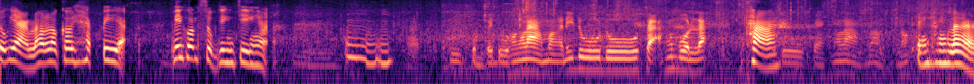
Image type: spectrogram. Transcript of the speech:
ทุกอย่างแล้วเราก็ happy อะมีความสุขจริง ๆ อะ อืมพี่ตุ่มไปดูข้างล่างบ้างอันนี้ดูดูสระข้างบนละค่ะดูแปลงข้างล่างบ้างเนาะเป็นข้างล่าง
